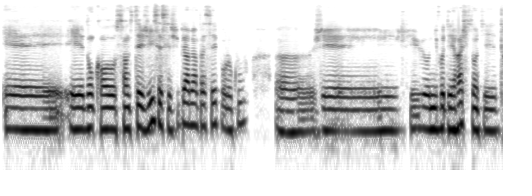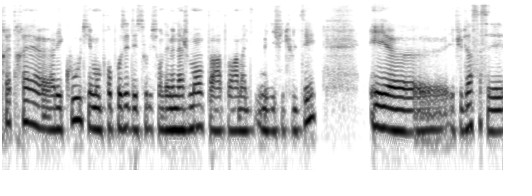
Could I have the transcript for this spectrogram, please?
et, et, donc au sein de ça s'est super bien passé pour le coup. Euh, j'ai eu au niveau des RH, ils ont été très très euh, à l'écoute, ils m'ont proposé des solutions d'aménagement par rapport à mes difficultés. Et, euh, et puis bien ça c'est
